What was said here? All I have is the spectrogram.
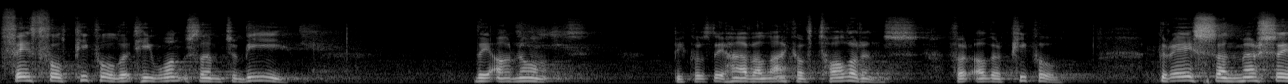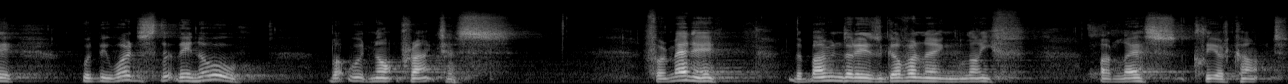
faithful people that He wants them to be. They are not because they have a lack of tolerance for other people. Grace and mercy would be words that they know but would not practice. For many, the boundaries governing life are less clear cut.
